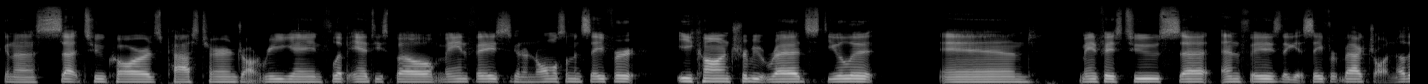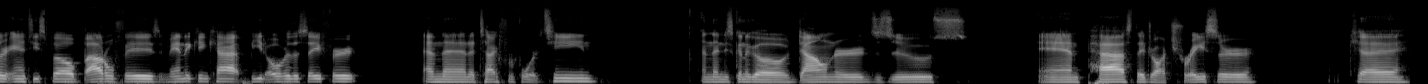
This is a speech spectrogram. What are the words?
gonna set two cards, pass turn, draw regain, flip anti-spell, main phase, he's gonna normal summon Safer, Econ, tribute red, steal it, and main phase two, set, end phase, they get Safer back, draw another anti-spell, battle phase, mannequin cat, beat over the Safer, and then attack for 14. And then he's gonna go downwards, Zeus, and pass, they draw Tracer. Okay.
